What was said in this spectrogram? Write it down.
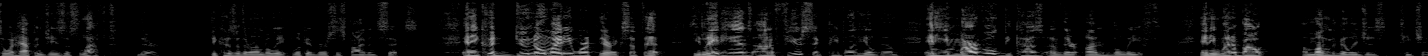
So what happened? Jesus left there because of their unbelief. Look at verses 5 and 6. And he could do no mighty work there except that he laid hands on a few sick people and healed them. And he marveled because of their unbelief. And he went about among the villages teaching.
